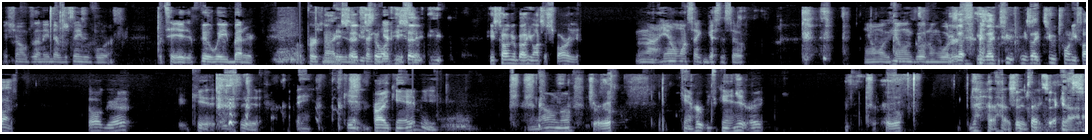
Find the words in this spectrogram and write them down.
and show them something they never seen before. But it it feel way better. A person Nah, he said he still. He said he. He's talking about he wants to spar you. Nah, he don't want second guess himself. he don't want he don't to go in the He's like, he's like two. He's like two twenty five. It's all good. Kid, that's it. Can't probably can't hit me. I don't know. True. Can't hurt what you can't hit, right? True. Said ten second. seconds.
